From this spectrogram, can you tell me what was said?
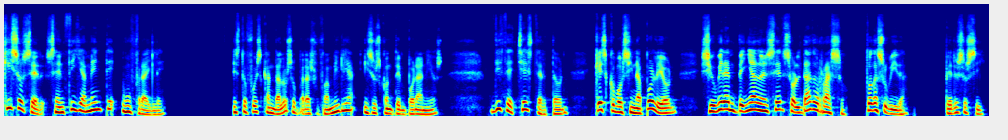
quiso ser sencillamente un fraile. Esto fue escandaloso para su familia y sus contemporáneos. Dice Chesterton que es como si Napoleón se hubiera empeñado en ser soldado raso toda su vida. Pero eso sí,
